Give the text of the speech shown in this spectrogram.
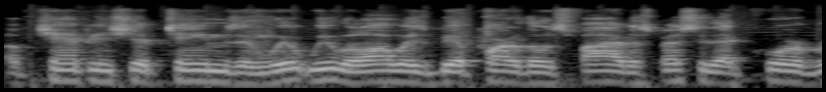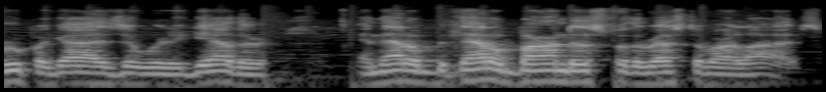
of championship teams, and we, we will always be a part of those five, especially that core group of guys that were together, and that'll that'll bond us for the rest of our lives.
